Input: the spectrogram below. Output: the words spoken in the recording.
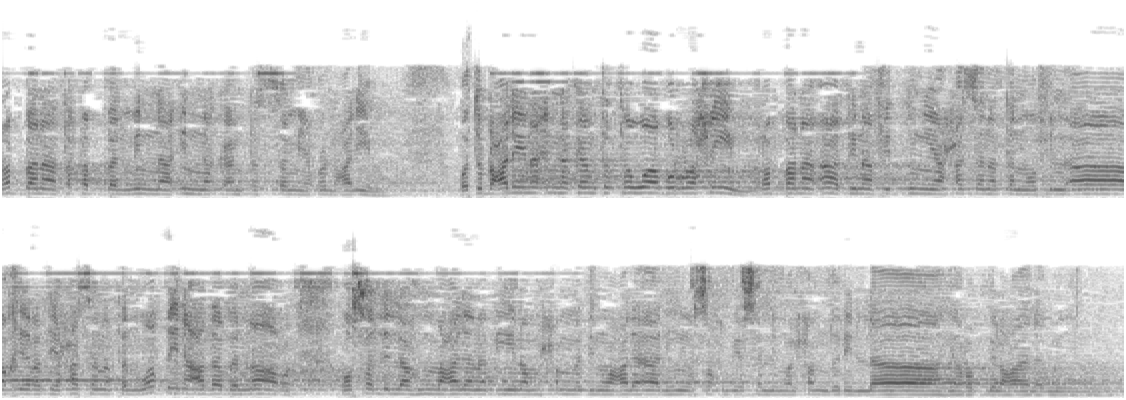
ربنا تقبل منا إنك أنت السميع العليم. وتب علينا إنك أنت التواب الرحيم. ربنا آتنا في الدنيا حسنة وفي الآخرة حسنة وقنا عذاب النار. وصل اللهم على نبينا محمد وعلى آله وصحبه وسلم. والحمد لله رب العالمين.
